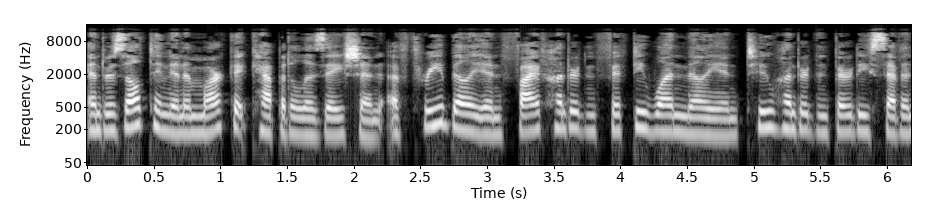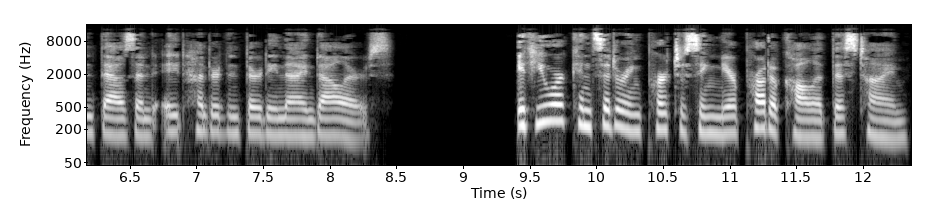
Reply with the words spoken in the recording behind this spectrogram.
and resulting in a market capitalization of $3,551,237,839. If you are considering purchasing Near Protocol at this time,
